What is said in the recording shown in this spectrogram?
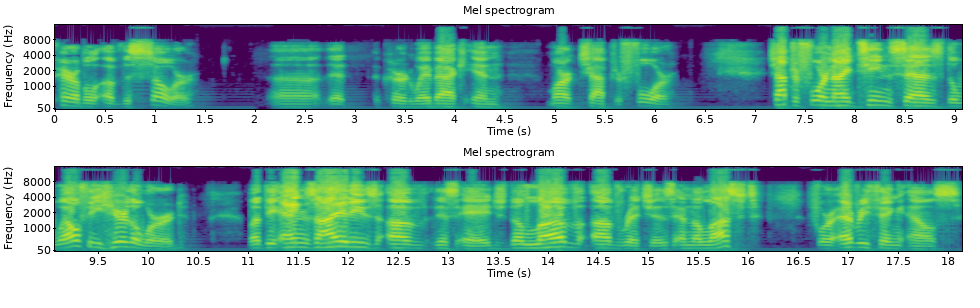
parable of the sower, uh, that occurred way back in Mark chapter 4. Chapter 4:19 says, "The wealthy hear the word, but the anxieties of this age, the love of riches, and the lust for everything else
